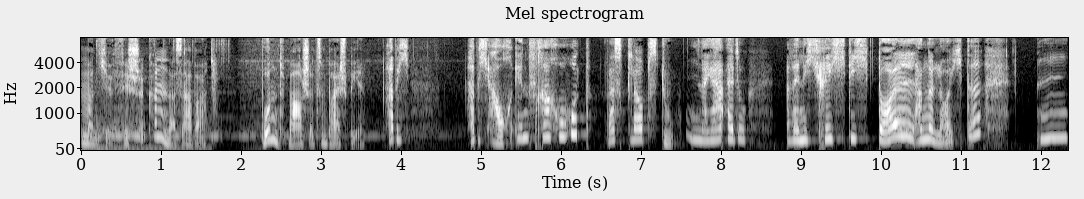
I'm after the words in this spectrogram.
Manche Fische können das aber. Buntbarsche zum Beispiel. Hab ich, hab ich auch Infrarot? Was glaubst du? Naja, also, wenn ich richtig doll lange leuchte, hm,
